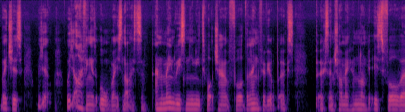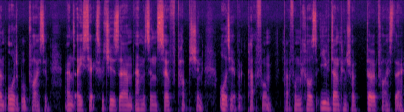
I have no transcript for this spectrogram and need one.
which is which which I think is always nice. And the main reason you need to watch out for the length of your books books and try and make them longer is for um, Audible pricing and ACX, which is um, Amazon's self-publishing audiobook platform. platform because you don't control the price there.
